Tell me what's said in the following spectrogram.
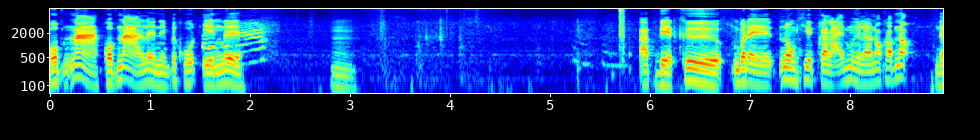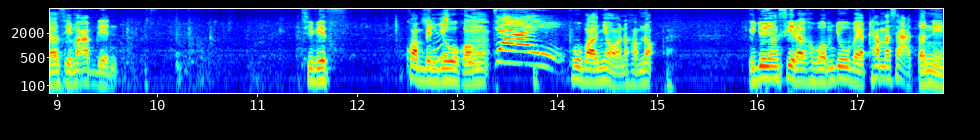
กบหน้ากบหน้าเลยนี่ไปขุดเองเลย อืมอัปเดตคือบ่ได้ลงคลิปกันหลายมือแล้วเนาะครับเนาะเดี๋ยวสิมาอัปเดต ชีวิตความเป็นอยู่ของชีวิตจิตใจ ผู้บ่าวหย่อนะครับเนาะก็อยู่ยังสี่แล้วครับผมอยู่แบบธรรมชาติตอนนี้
